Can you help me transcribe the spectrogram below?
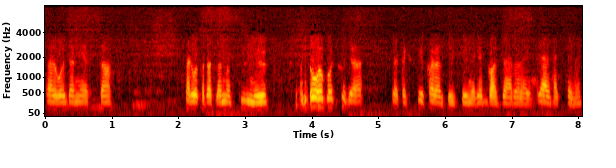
feloldani ezt a feloldhatatlannak tűnő dolgot, hogy a textil karanténszényegek gazdára lelhessenek.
